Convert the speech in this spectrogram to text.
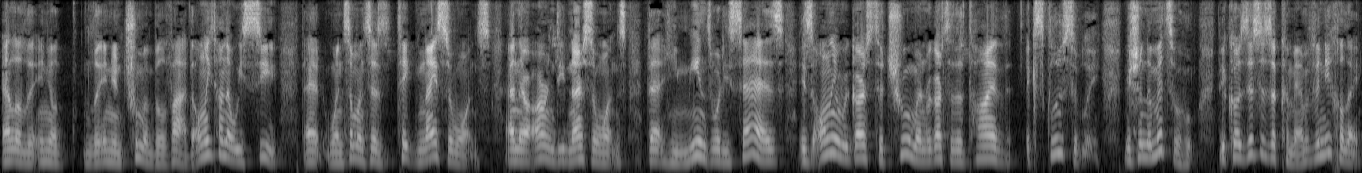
ela le'inyan truma bilvad. The only time that we see that when someone says take nicer ones, and there are indeed nicer ones, that he means what he says is only in regards to truma, in regards to the tithe exclusively. Mishun the mitzvah, because this is a commandment v'nichale,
